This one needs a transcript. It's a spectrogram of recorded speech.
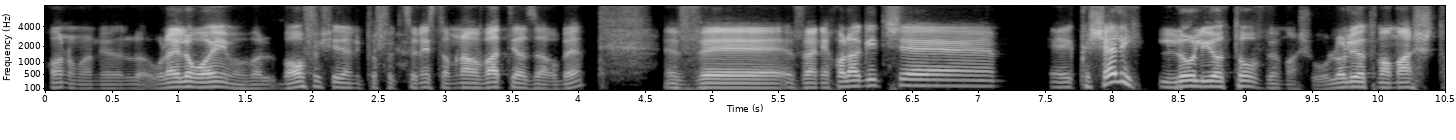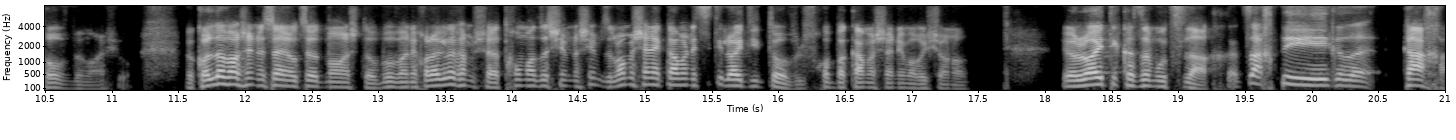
נכון? לא, אולי לא רואים, אבל באופי שלי אני פרפקציוניסט, אמנם עבדתי על זה הרבה, ו, ואני יכול להגיד ש... אה, קשה לי לא להיות טוב במשהו, או לא להיות ממש טוב במשהו. וכל דבר שאני עושה אני רוצה להיות ממש טוב בו, ואני יכול להגיד לכם שהתחום הזה של נשים, זה לא משנה כמה ניסיתי, לא הייתי טוב, לפחות בכמה שנים הראשונות. כאילו, לא הייתי כזה מוצלח, הצלחתי כזה, ככה.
